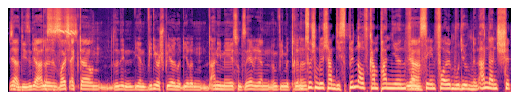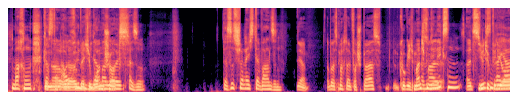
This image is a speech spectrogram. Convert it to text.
So. Ja, die sind ja alle Das ist- Voice Actor und sind in ihren Videospielen und ihren Animes und Serien irgendwie mit drin. Und zwischendurch haben die Spin-off-Kampagnen von Ja. zehn Folgen, wo die irgendeinen anderen Shit machen, das Genau, dann oder auch und irgendwelche One-Shots. Also, das ist schon echt der Wahnsinn. Ja, aber es macht einfach Spaß. Gucke ich Also manchmal die nächsten, als YouTube-Video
